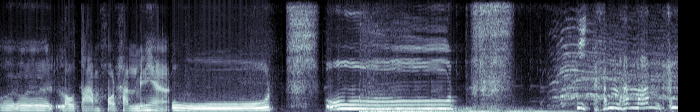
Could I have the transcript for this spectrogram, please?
เอ้ยเอ้ยเอ้ยเราตามเขาทันไหมเนี่ยอูดอูดทันทันทันทัน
